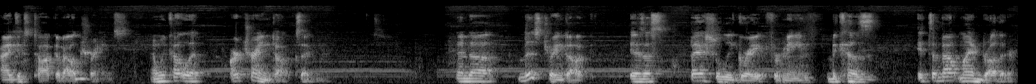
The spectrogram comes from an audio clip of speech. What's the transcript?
I get to talk about mm-hmm. trains. And we call it our train talk segment. And uh, this train talk is especially great for me because it's about my brother.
